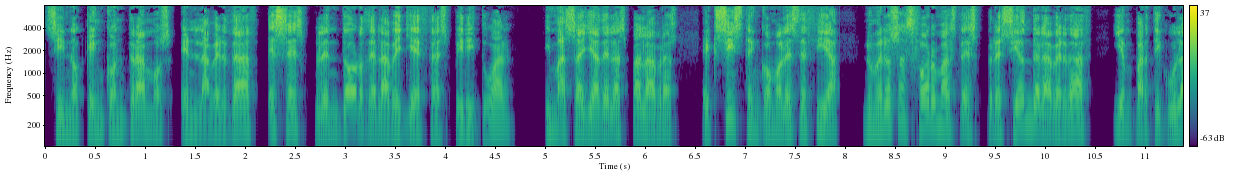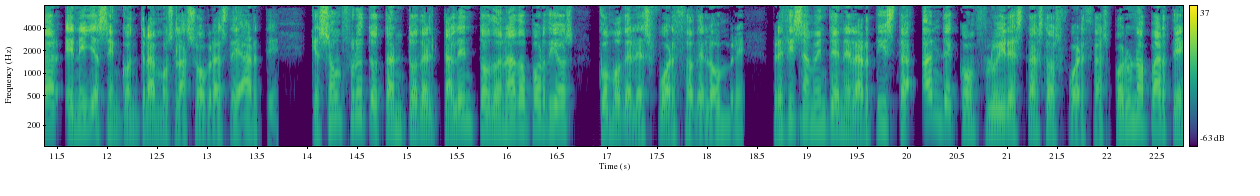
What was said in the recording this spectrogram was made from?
sino que encontramos en la verdad ese esplendor de la belleza espiritual. Y más allá de las palabras, existen, como les decía, numerosas formas de expresión de la verdad, y en particular en ellas encontramos las obras de arte, que son fruto tanto del talento donado por Dios como del esfuerzo del hombre. Precisamente en el artista han de confluir estas dos fuerzas. Por una parte,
